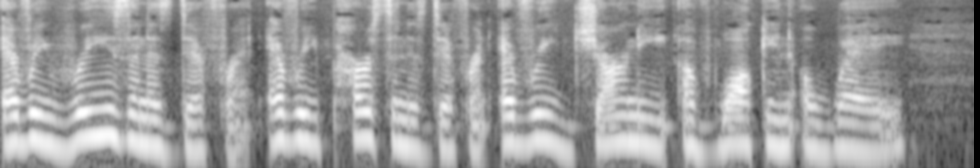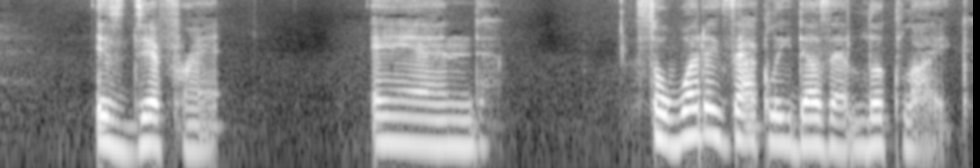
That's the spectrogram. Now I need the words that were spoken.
Every reason is different. Every person is different. Every journey of walking away is different. And so, what exactly does that look like?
